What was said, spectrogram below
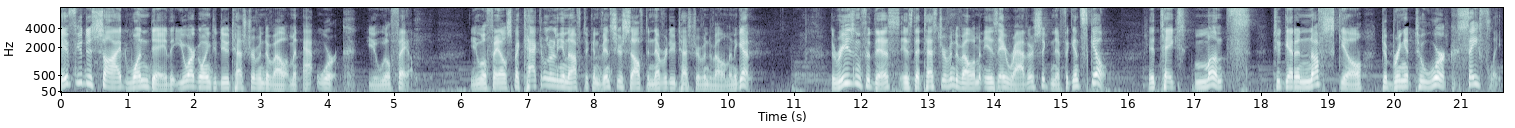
If you decide one day that you are going to do test driven development at work, you will fail. You will fail spectacularly enough to convince yourself to never do test driven development again. The reason for this is that test driven development is a rather significant skill. It takes months to get enough skill to bring it to work safely.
